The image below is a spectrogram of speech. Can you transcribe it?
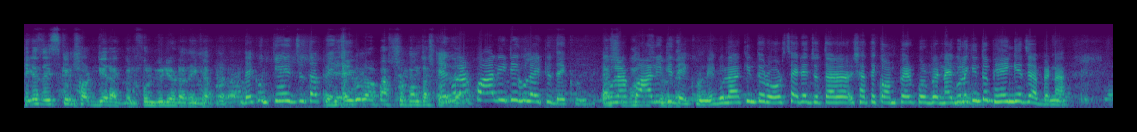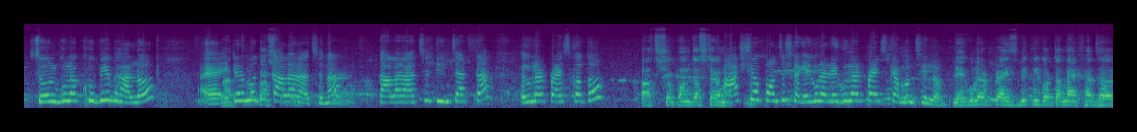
ঠিক আছে স্ক্রিনশট দিয়ে রাখবেন ফুল ভিডিওটা দেখে আপনারা। দেখুন কে জুতা পেয়ে। এগুলো পাঁচশো পঞ্চাশ করে এগুলার কোয়ালিটি গুলো একটু দেখুন। এগুলার কোয়ালিটি দেখুন। এগুলা কিন্তু রোড সাইডে জুতার সাথে কম্পেয়ার করবেন না এগুলো কিন্তু ভেঙে যাবে না। সোলগুলো খুবই ভালো। এটার মধ্যে কালার আছে না। কালার আছে তিন চারটা। এগুলার প্রাইস কত? পাঁচশো পঞ্চাশ টাকা পাঁচশো পঞ্চাশ টাকা। এগুলো রেগুলার প্রাইস কেমন ছিল? রেগুলার প্রাইস বিক্রি করতাম এক হাজার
